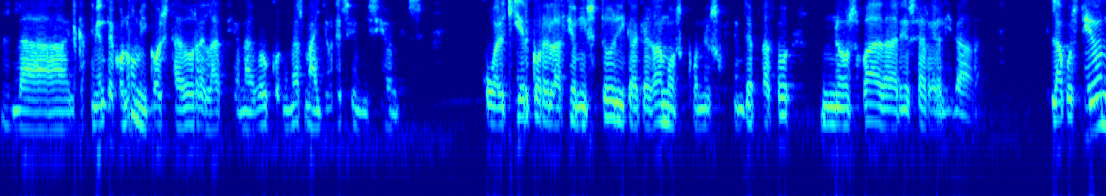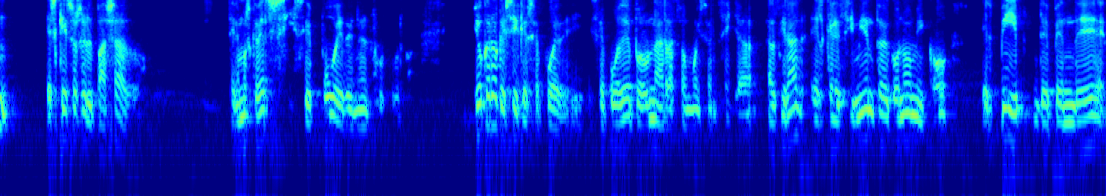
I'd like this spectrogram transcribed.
el crecimiento económico ha estado relacionado con unas mayores emisiones. Cualquier correlación histórica que hagamos con el suficiente plazo nos va a dar esa realidad. La cuestión es que eso es el pasado. Tenemos que ver si se puede en el futuro. Yo creo que sí que se puede, y se puede por una razón muy sencilla. Al final, el crecimiento económico, el PIB, depende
